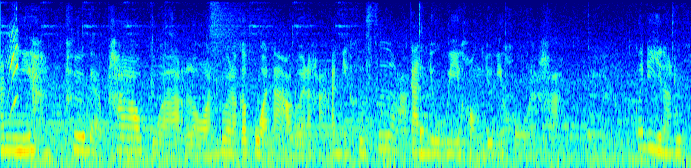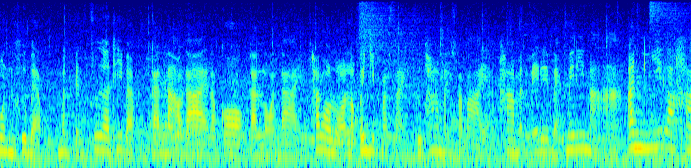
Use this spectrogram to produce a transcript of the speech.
อันนี้คือแบบข้าวกลัวร้อนด้วยแล้วก็กลัวหนาวด้วยนะคะ อันนี้คือเสื้อกัน UV ของ Uniqlo นะคะ ก็ดีนะทุกคนคือแบบมันเป็นเสื้อที่แบบกันหนาวได้แล้วก็กันร้อนได้ ถ้าเราร้อนเราก็หยิบมาใส่คือผ้ามันสบายอะผ้ามันไม่ได้แบบไม่ได้หนา อันนี้ราคา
